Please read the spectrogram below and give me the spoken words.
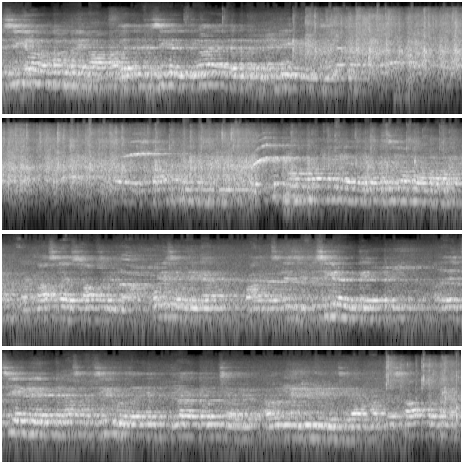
ஃபிசிக்கலாக ரொம்ப பண்ணிடலாம் அதாவது நன்றி கிளாஸில் ஸ்டாஃப் சொல்லிடலாம் போலீஸ் எப்படிங்க? பாதி பர்சன்டேஜ் ஃபிசிக்கல் இருக்குது அதை வச்சு எங்களுக்கு ரெண்டு மாதம் ஃபிசிக்கல் கொடுத்தாரு. திவாகர் கோச் அவர். தெரிவிச்சுக்கிறேன். மற்ற ஸ்டாஃப்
